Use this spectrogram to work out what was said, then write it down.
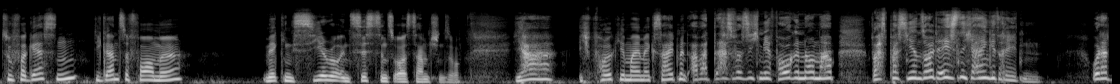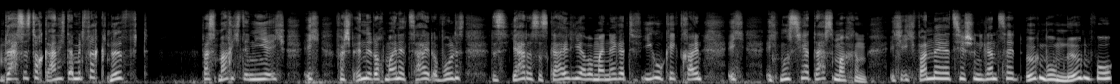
zu vergessen, die ganze Formel, making zero insistence or assumption so. Ja, ich folge hier meinem Excitement, aber das, was ich mir vorgenommen habe, was passieren sollte, ist nicht eingetreten. Oder das ist doch gar nicht damit verknüpft. Was mache ich denn hier? Ich, ich verschwende doch meine Zeit, obwohl das, das, ja, das ist geil hier, aber mein Negative Ego kickt rein. Ich, ich muss ja das machen. Ich, ich wandere jetzt hier schon die ganze Zeit irgendwo um nirgendwo,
